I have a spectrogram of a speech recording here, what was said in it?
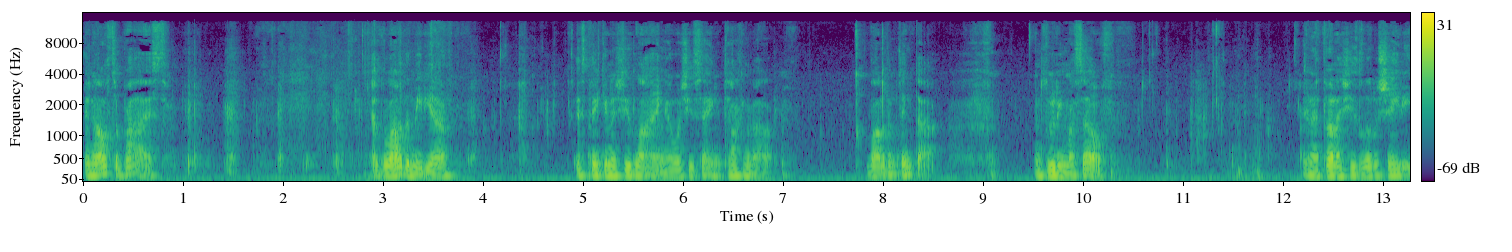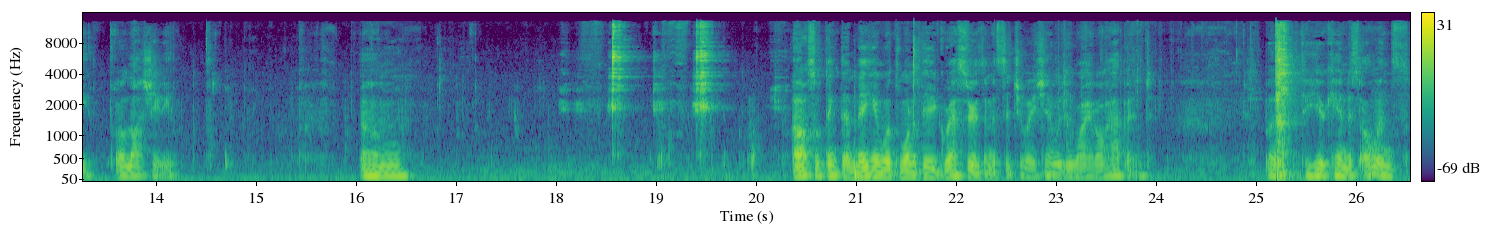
And I was surprised. Because a lot of the media is thinking that she's lying on what she's saying, and talking about. A lot of them think that, including myself. And I feel like she's a little shady, or a lot shady. Um, I also think that Megan was one of the aggressors in the situation, which is why it all happened. But to hear Candace Owens,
